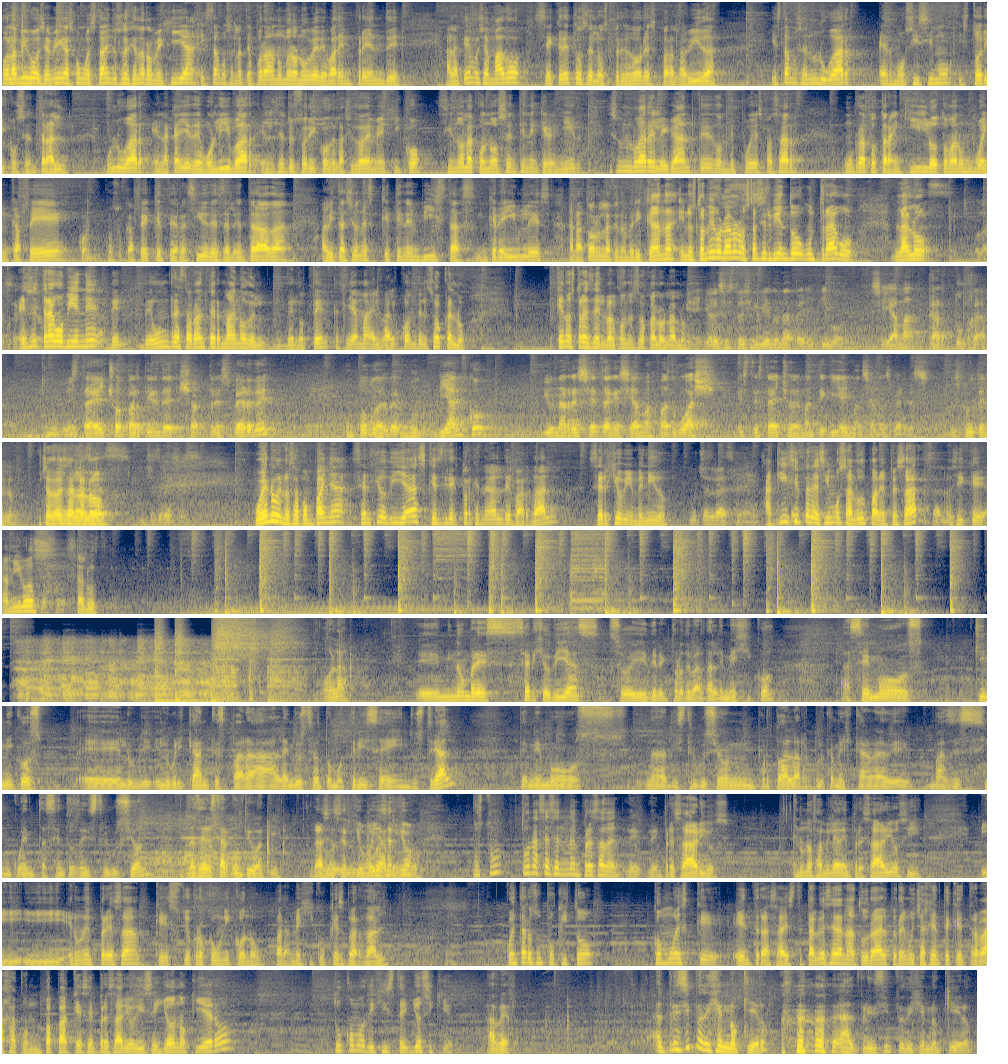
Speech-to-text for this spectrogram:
Hola amigos y amigas, ¿cómo están? Yo soy Genaro Mejía estamos en la temporada número 9 de Bar Emprende, a la que hemos llamado Secretos de los Perdedores para la Vida. Y estamos en un lugar hermosísimo, histórico central, un lugar en la calle de Bolívar, en el centro histórico de la Ciudad de México. Si no la conocen, tienen que venir. Es un lugar elegante donde puedes pasar un rato tranquilo, tomar un buen café, con, su café que te recibe desde la entrada, habitaciones que tienen vistas increíbles a la torre latinoamericana. Y nuestro amigo Lalo nos está sirviendo un trago. Lalo, ese trago viene de, de, un restaurante hermano del, del, hotel que se llama El Balcón del Zócalo. ¿Qué nos traes del Balcón del Zócalo, Lalo? Yo les estoy sirviendo un aperitivo. Se llama Cartuja. Está hecho a partir de chartres verde, un poco de vermut bianco y una receta que se llama Fat Wash. Este está hecho de mantequilla y manzanas verdes. Disfrútenlo. Muchas gracias, Lalo. Muchas gracias. Bueno, y nos acompaña Sergio Díaz, que es director general de Bardal. Sergio, bienvenido. Muchas gracias. Aquí siempre decimos salud para empezar, salud. así que amigos, salud. Hola, eh, mi nombre es Sergio Díaz, soy director de Bardal de México. Hacemos químicos eh, y lubricantes para la industria automotriz e industrial. Tenemos una distribución por toda la República Mexicana de más de 50 centros de distribución. Un placer estar contigo aquí. Gracias, Sergio. Oye, Sergio, pues tú, tú naces en una empresa de, de, de empresarios, en una familia de empresarios y, y, y, en una empresa que es yo creo que un icono para México, que es Bardal. Cuéntanos un poquito cómo es que entras a este. Tal vez era natural, pero hay mucha gente que trabaja con un papá que es empresario y dice yo no quiero. ¿Tú cómo dijiste yo sí quiero? A ver, al principio dije no quiero. al principio dije no quiero.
